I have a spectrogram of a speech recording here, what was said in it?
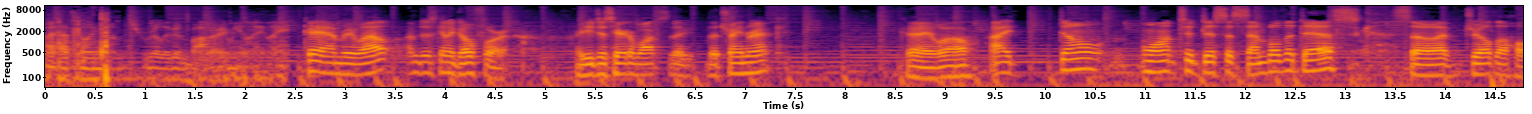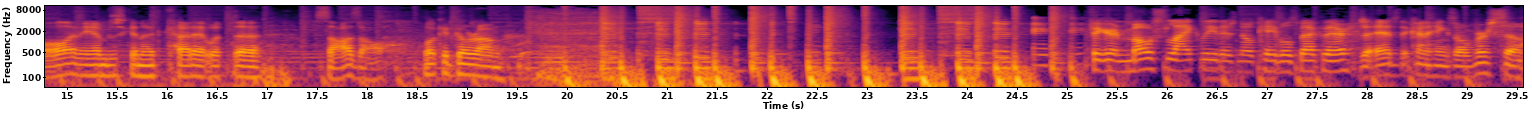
I have going on. It's really been bothering me lately. Okay, Ambree. Well, I'm just gonna go for it. Are you just here to watch the the train wreck? Okay. Well, I don't want to disassemble the desk, so I've drilled a hole. I think I'm just gonna cut it with the sawzall. What could go wrong? Figuring most likely there's no cables back there. There's an edge that kind of hangs over, so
